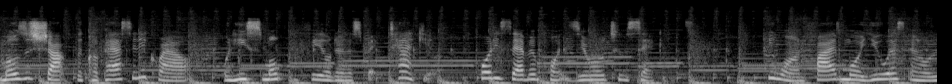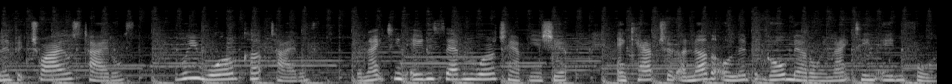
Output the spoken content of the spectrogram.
Moses shocked the capacity crowd when he smoked the field in a spectacular 47.02 seconds. He won five more U.S. and Olympic trials titles, three World Cup titles, the 1987 World Championship, and captured another Olympic gold medal in 1984.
